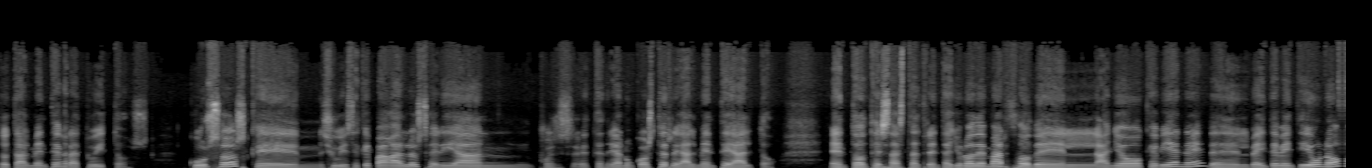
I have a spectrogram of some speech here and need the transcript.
totalmente gratuitos. Cursos que mm, si hubiese que pagarlos serían, pues eh, tendrían un coste realmente alto. Entonces, hasta el 31 de marzo del año que viene, del 2021,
